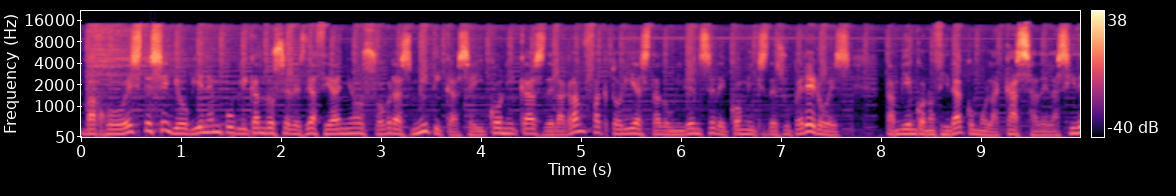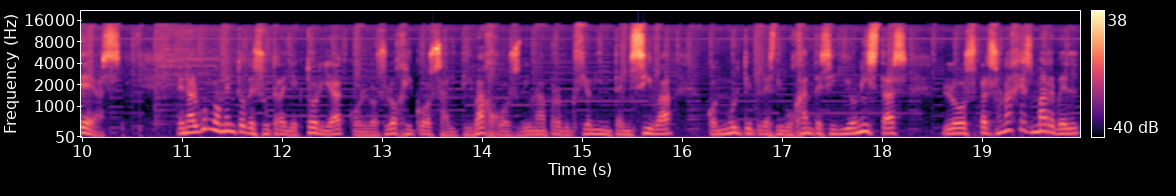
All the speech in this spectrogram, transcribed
Bajo este sello vienen publicándose desde hace años obras míticas e icónicas de la gran factoría estadounidense de cómics de superhéroes, también conocida como la Casa de las Ideas. En algún momento de su trayectoria, con los lógicos altibajos de una producción intensiva, con múltiples dibujantes y guionistas, los personajes Marvel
